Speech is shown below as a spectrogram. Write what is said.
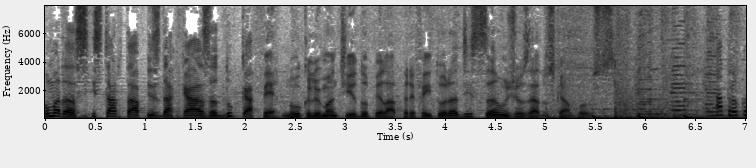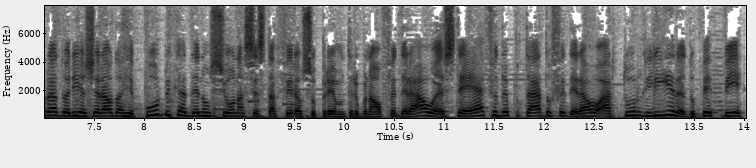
uma das startups da Casa do Café, núcleo mantido pela Prefeitura de São José dos Campos. A Procuradoria-Geral da República denunciou na sexta-feira ao Supremo Tribunal Federal, STF, o deputado federal Arthur Lira, do PP,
